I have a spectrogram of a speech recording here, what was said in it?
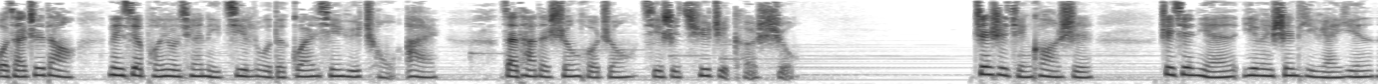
我才知道那些朋友圈里记录的关心与宠爱，在他的生活中其实屈指可数。真实情况是，这些年因为身体原因，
